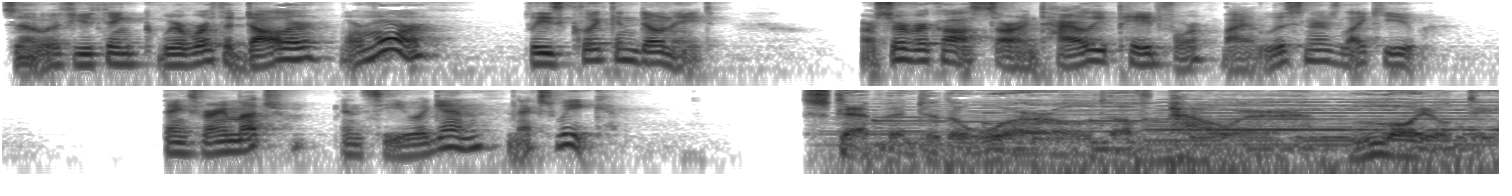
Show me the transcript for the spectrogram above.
So if you think we're worth a dollar or more, please click and donate. Our server costs are entirely paid for by listeners like you. Thanks very much, and see you again next week. Step into the world of power, loyalty,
